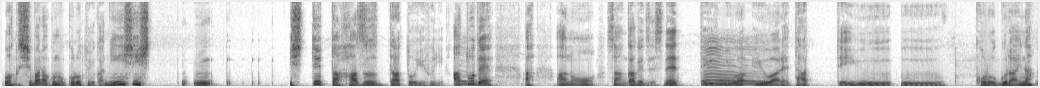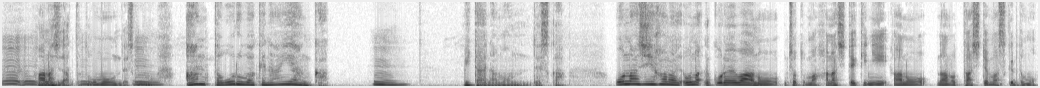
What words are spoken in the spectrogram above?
わしばらくの頃というか、妊娠し、ん知ってたはずだというふうに、後で、あ、あの、3ヶ月ですねっていうふうに言わ,、うん言われたっていうう頃ぐらいなうんうんうんうん話だったと思うんですけども、うんあんたおるわけないやんか、うん。みたいなもんですか。同じ話、おなこれはあの、ちょっとまあ話的にあの、あの、足してますけれども、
